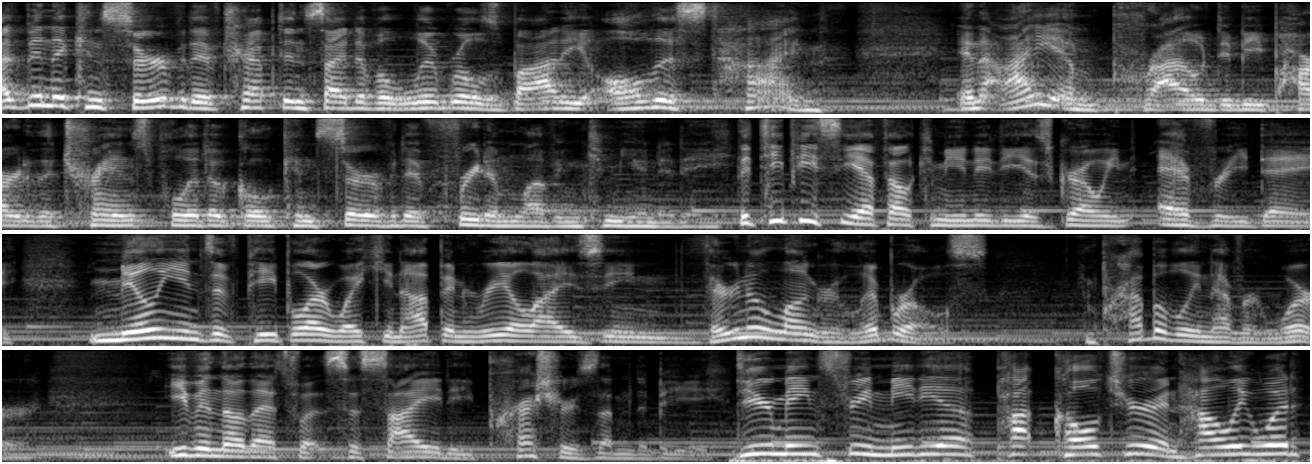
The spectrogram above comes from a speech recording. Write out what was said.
I've been a conservative trapped inside of a liberal's body all this time. And I am proud to be part of the trans political conservative freedom loving community. The TPCFL community is growing every day. Millions of people are waking up and realizing they're no longer liberals and probably never were even though that's what society pressures them to be. Dear mainstream media, pop culture, and Hollywood,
